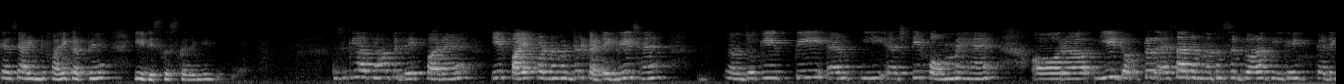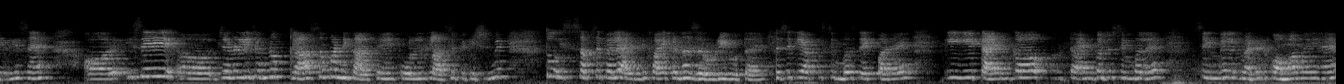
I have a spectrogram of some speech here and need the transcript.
कैसे आइडेंटिफाई करते हैं, ये डिस्कस करेंगे। जैसे कि आप यहाँ पे देख पा रहे हैं, ये फाइव फंडामेंटल कैटेगरीज हैं जो कि P M E S T form में हैं, और ये doctor S R Ranganathan sir द्वारा दी गई कैटेगरीज हैं, और इसे जनरली जब हम लोग क्लास नंबर निकालते हैं कोलन क्लासिफिकेशन में तो इसे सबसे पहले आइडेंटिफाई करना ज़रूरी होता है। जैसे कि आप सिंबल्स देख पा रहे हैं कि ये टाइम का टाइम का जो सिंबल है सिंगल इन्वर्टेड कॉमा में है,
